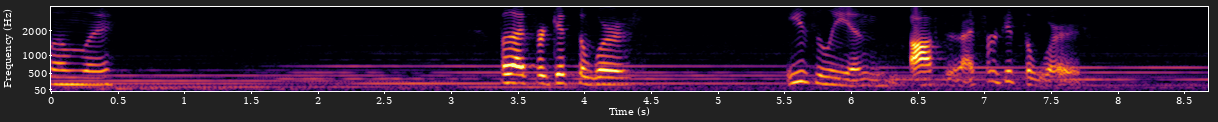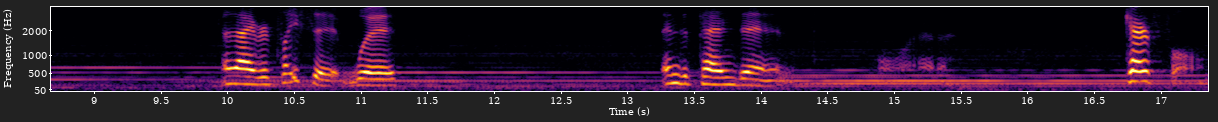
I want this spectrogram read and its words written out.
Lonely. But I forget the word. Easily and often, I forget the word. And I replace it with independent or careful.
